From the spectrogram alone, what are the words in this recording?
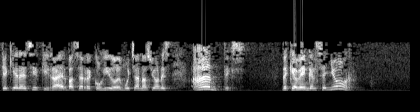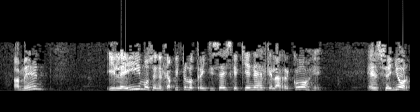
¿Qué quiere decir? Que Israel va a ser recogido de muchas naciones antes de que venga el Señor. Amén. Y leímos en el capítulo 36 que quién es el que la recoge. El Señor.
